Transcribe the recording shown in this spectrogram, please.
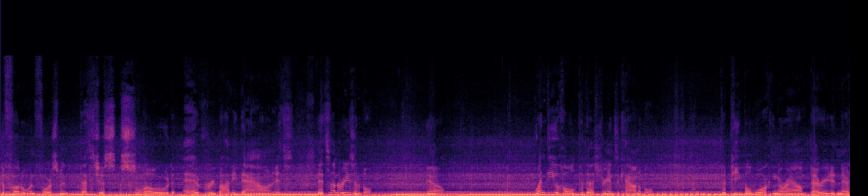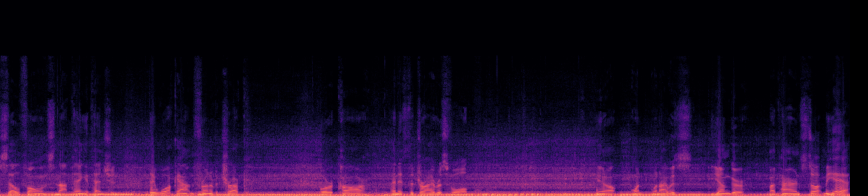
The photo enforcement that's just slowed everybody down. It's it's unreasonable. You know, when do you hold pedestrians accountable? The people walking around buried in their cell phones, not paying attention. They walk out in front of a truck or a car and it's the driver's fault. You know, when, when I was younger, my parents taught me, yeah,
